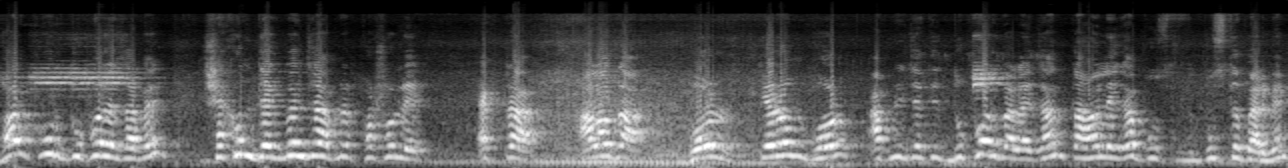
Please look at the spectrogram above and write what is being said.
ভরপুর দুপুরে যাবেন, সেখন দেখবেন যে আপনার ফসলের একটা আলাদা ভোল কেরম ভোল আপনি যদি দুপুর বেলায় যান, তাহলে বুঝ- বুঝতে পারবেন।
